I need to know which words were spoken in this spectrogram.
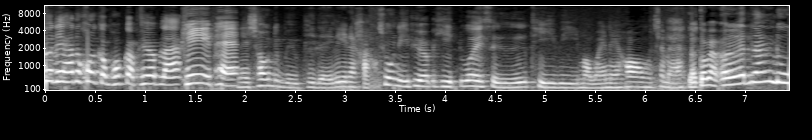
สวัสดีค่ะทุกคนกับพบกับพี่เว็บและพี่แพ้ในช่อง WP Daily นะคะ ช่วงนี้พี่เว็บฮิตด้วยซื้อทีวีมาไว้ในห้องใช่ไหมแล้วก็แบบเออนั่งดู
